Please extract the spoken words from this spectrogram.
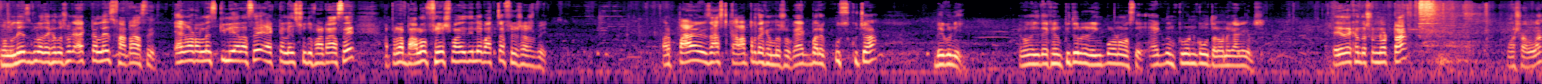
এবং লেসগুলো দেখেন দর্শক, একটা লেস ফাটা আছে। এগারোটা লেস ক্লিয়ার আছে, একটা লেস শুধু ফাটা আছে। আপনারা ভালো ফ্রেশ মানি দিলে বাচ্চা ফ্রেশ আসবে। আর পায়ের জাস্ট কালারটা দেখেন দর্শক, একবারে কুচকুচা বেগুনি। এবং এই যে দেখেন পিতলের রিং পরানো আছে, একদম পুরন কবুতর, অনেক আগে আগের। এই যে দেখেন দর্শক, নটটা মাশাল্লাহ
